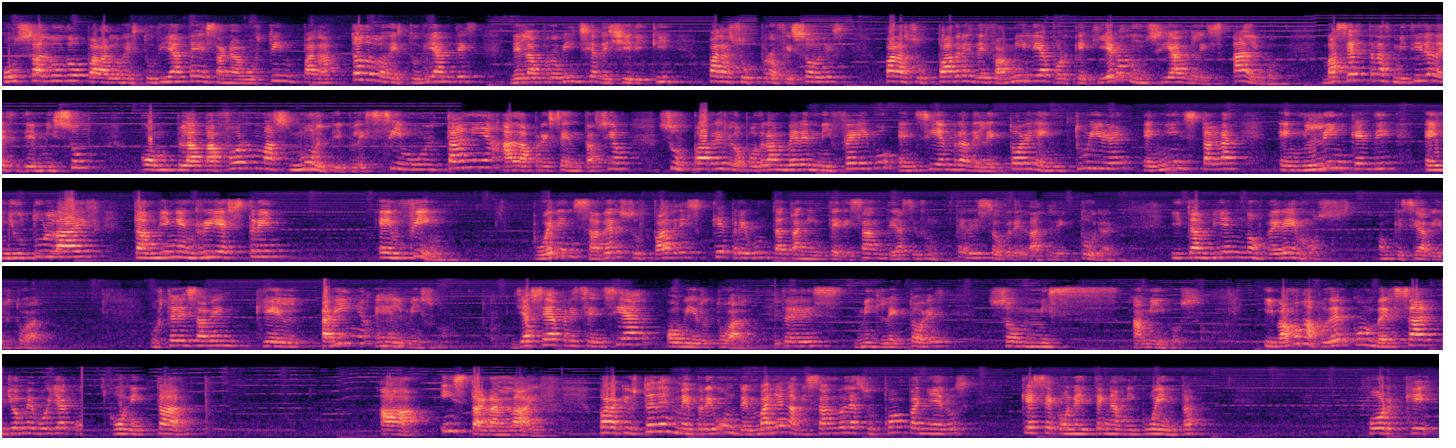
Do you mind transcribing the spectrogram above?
Un saludo para los estudiantes de San Agustín, para todos los estudiantes de la provincia de Chiriquí, para sus profesores, para sus padres de familia, porque quiero anunciarles algo. Va a ser transmitida desde mi Zoom con plataformas múltiples, simultánea a la presentación. Sus padres lo podrán ver en mi Facebook, en Siembra de Lectores, en Twitter, en Instagram, en LinkedIn, en YouTube Live, también en Restream. En fin, pueden saber sus padres qué pregunta tan interesante hacen ustedes sobre las lecturas. Y también nos veremos, aunque sea virtual ustedes saben que el cariño es el mismo, ya sea presencial o virtual. Ustedes, mis lectores, son mis amigos. Y vamos a poder conversar. Yo me voy a conectar a Instagram Live para que ustedes me pregunten, vayan avisándole a sus compañeros que se conecten a mi cuenta porque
